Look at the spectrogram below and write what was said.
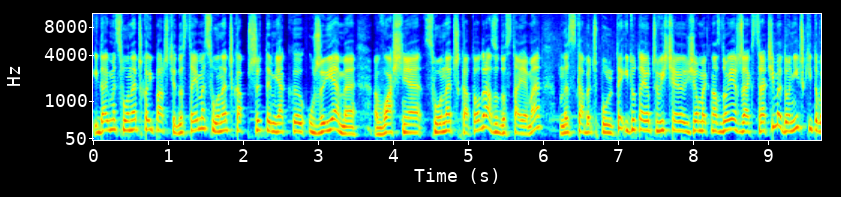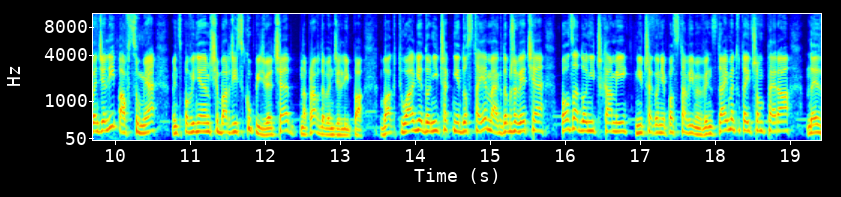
i dajmy słoneczko i patrzcie, dostajemy słoneczka przy tym jak e, użyjemy właśnie słoneczka, to od razu dostajemy z Cabbage Pulty i tutaj oczywiście ziomek nas dojeżdża. Jak stracimy doniczki, to będzie lipa w sumie, więc powinienem się bardziej skupić, wiecie? Naprawdę będzie lipa, bo aktualnie doniczek nie dostajemy. Jak dobrze wiecie, poza doniczkami niczego nie postawimy, więc dajmy tutaj chompera, e,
